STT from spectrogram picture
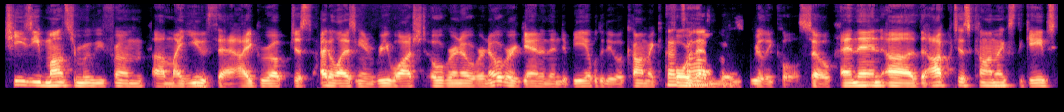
cheesy monster movie from uh, my youth that I grew up just idolizing and rewatched over and over and over again, and then to be able to do a comic That's for awesome. them was really cool. So and then uh, the Aquatus comics, the Gabe's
